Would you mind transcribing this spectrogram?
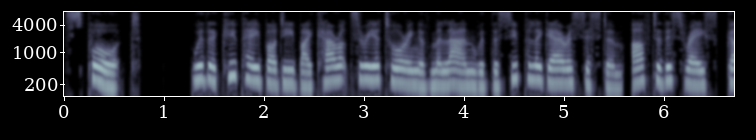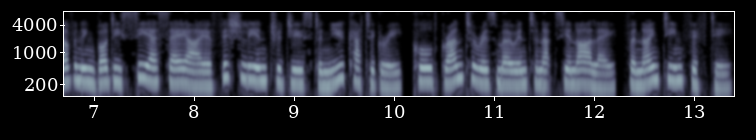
Sport, with a coupe body by Carrozzeria Touring of Milan with the Superleggera system. After this race, governing body CSAI officially introduced a new category, called Gran Turismo Internazionale, for 1950.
